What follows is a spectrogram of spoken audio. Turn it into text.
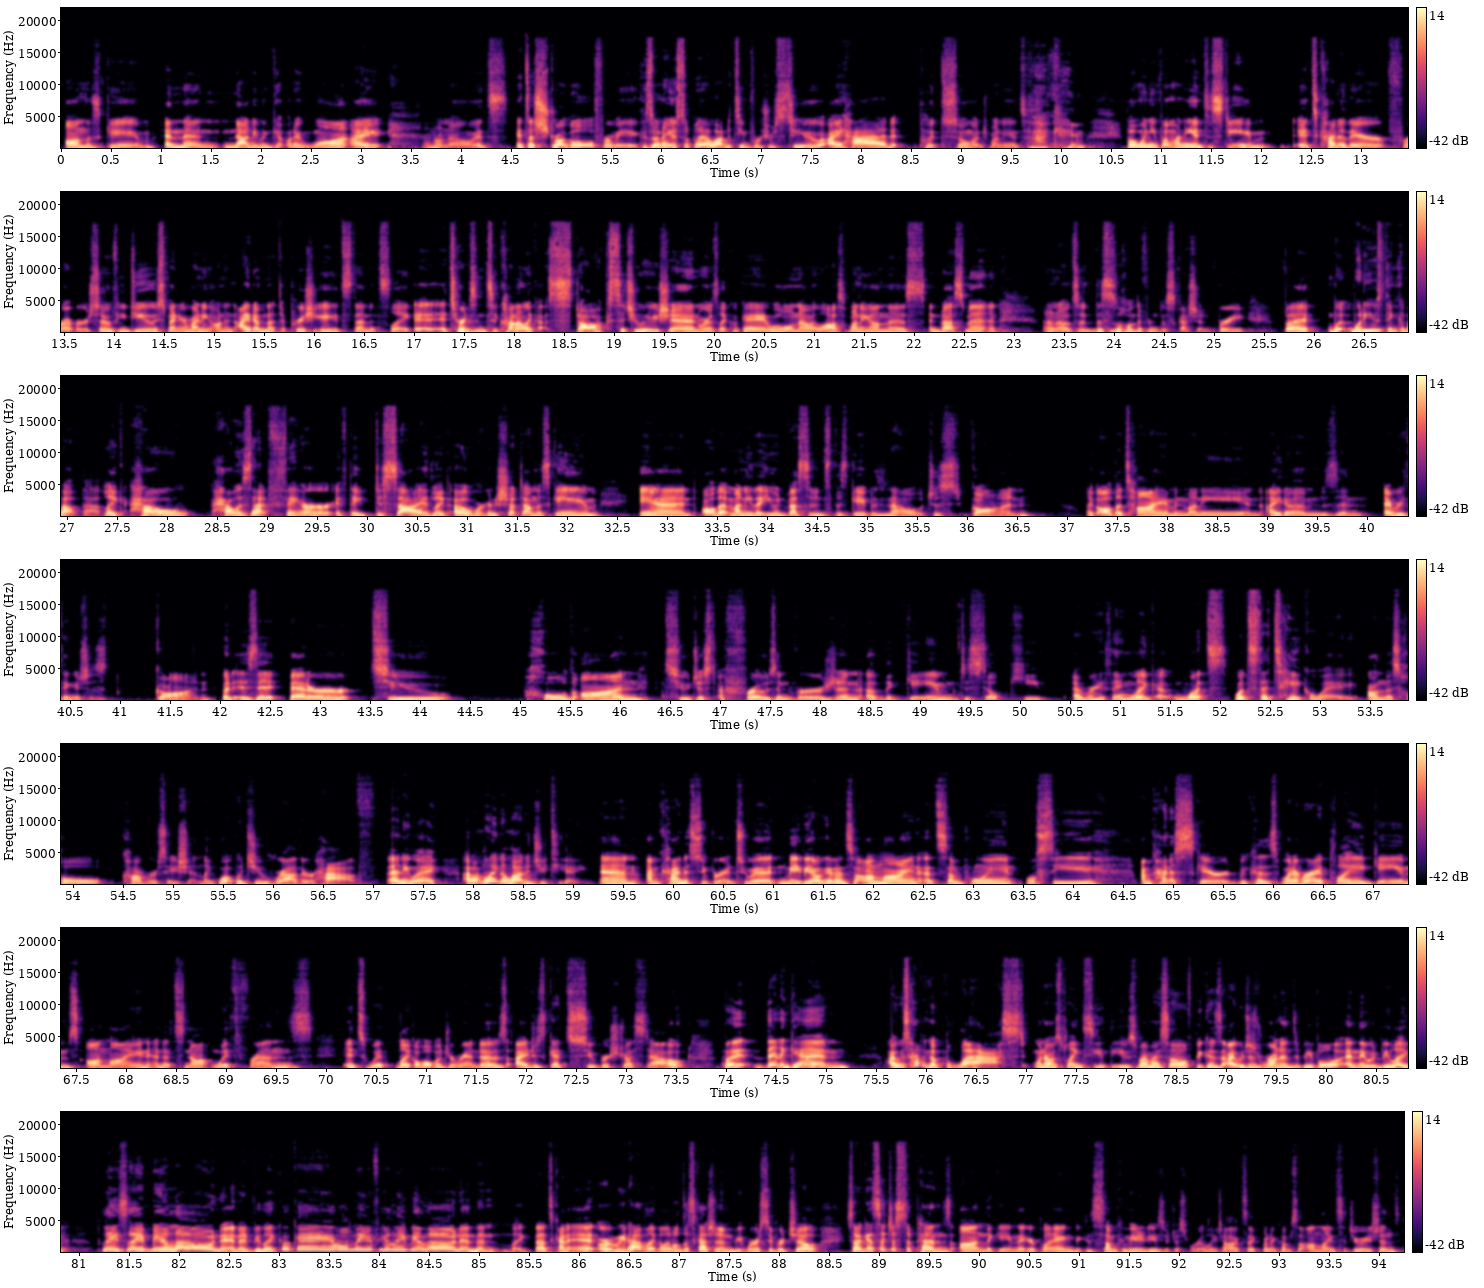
on this game and then not even get what I want. I I don't know. It's it's a struggle for me because when I used to play a lot of Team Fortress 2, I had put so much money into that game. But when you put money into Steam, it's kind of there forever. So if you do spend your money on an item that depreciates, then it's like it, it turns into kind of like a stock situation where it's like, okay, well now I lost money on this investment and I don't know. It's a, this is a whole different discussion, Brie. But what what do you think about that? Like how how is that fair if they decide like, oh, we're gonna shut down this game and all that money that you invested into this game is now just gone? Like all the time and money and items and everything is just gone. But is it better to hold on to just a frozen version of the game to still keep everything? Like uh, what's what's the takeaway on this whole conversation? Like what would you rather have? Anyway i've been playing a lot of gta and i'm kind of super into it. Maybe i'll get into online at some point. We'll see. I'm kind of scared because whenever i play games online and it's not with friends it's with like a whole bunch of randos i just get super stressed out. But then again I was having a blast when I was playing Sea of Thieves by myself because I would just run into people and they would be like, please leave me alone. And I'd be like, okay, only if you leave me alone. And then, like, that's kind of it. Or we'd have like a little discussion. People are super chill. So I guess it just depends on the game that you're playing because some communities are just really toxic when it comes to online situations.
